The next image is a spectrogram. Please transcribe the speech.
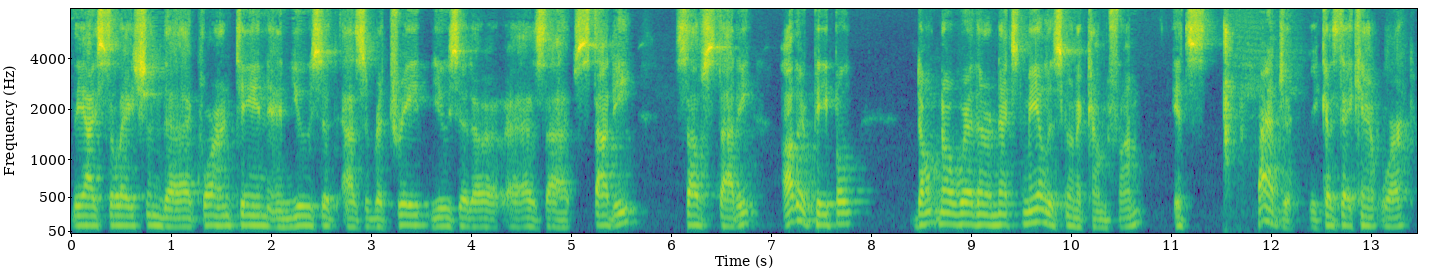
the isolation, the quarantine, and use it as a retreat, use it uh, as a study, self study. Other people don't know where their next meal is going to come from. It's tragic because they can't work.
